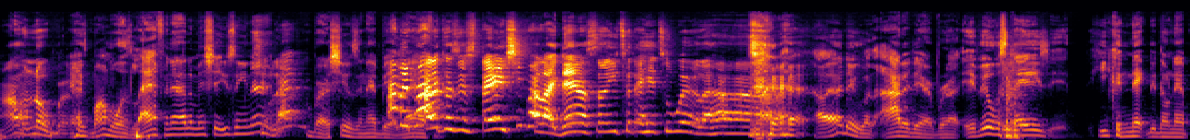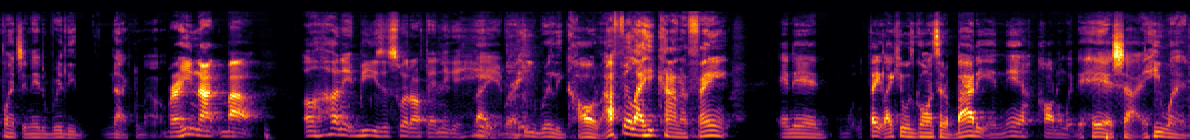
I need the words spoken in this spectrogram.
I don't know, bro. His mama was laughing at him and shit. You seen that? She was laughing? bro. She was in that bed. I mean, laughing. probably because it's stage. She probably like, damn, son, you took that hit too well. Like, ha, ha, ha. oh, that nigga was out of there, bro. If it was staged, it- he connected on that punch and it really knocked him out. bro. He knocked about a hundred beads of sweat off that nigga head, Like, bro, bro. he really caught him. I feel like he kind of faint and then fake like he was going to the body and then caught him with the headshot. And he wasn't.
